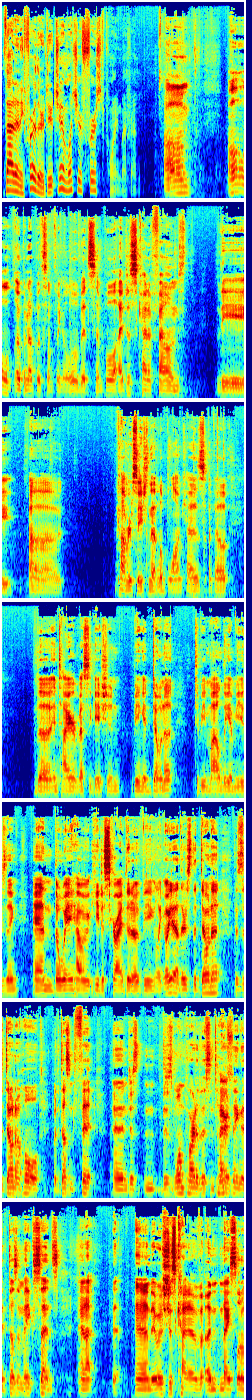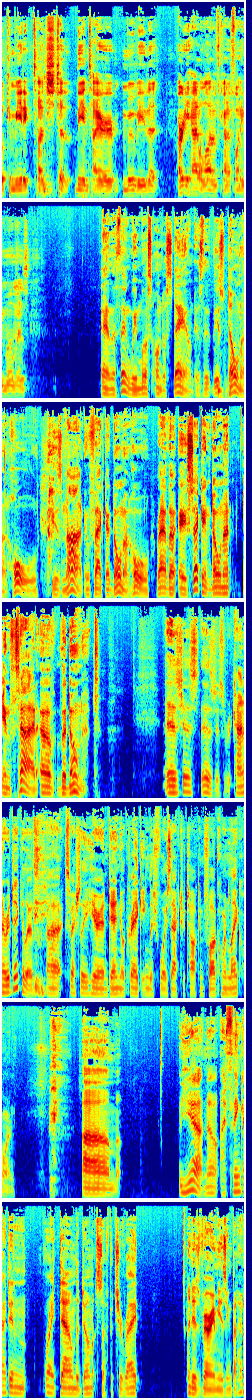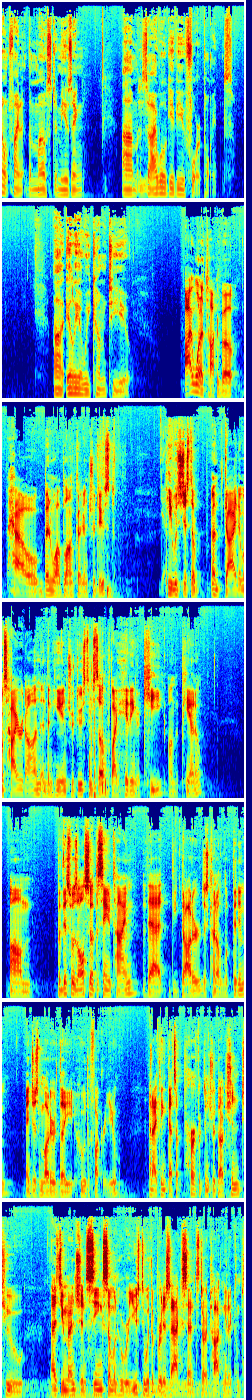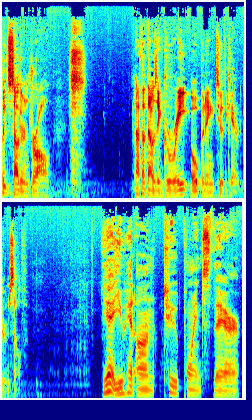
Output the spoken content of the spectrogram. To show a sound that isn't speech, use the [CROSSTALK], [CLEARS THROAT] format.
Without any further ado, Jim, what's your first point, my friend? Um, I'll open up with something a little bit simple. I just kind of found the uh, conversation that LeBlanc has about the entire investigation being a donut to be mildly amusing and the way how he described it of being like oh yeah there's the donut there's the donut hole but it doesn't fit and just there's one part of this entire thing that doesn't make sense and i and it was just kind of a nice little comedic touch to the entire movie that already had a lot of kind of funny moments. And the thing we must understand is that this donut hole is not, in fact, a donut hole, rather, a second donut inside of the donut. It's just, it's just kind of ridiculous, [CLEARS THROAT] uh, especially here in Daniel Craig, English voice actor, talking Foghorn Leghorn. [LAUGHS] Um, yeah, no, I think I didn't write down the donut stuff, but you're right. It is very amusing, but I don't find it the most amusing. Um, So I will give you four points. Uh, Ilya, we come to you. I want to talk about how Benoit Blanc got introduced. He was just a, a guy that was hired on, and then he introduced himself by hitting a key on the piano. Um, but this was also at the same time that the daughter just kind of looked at him and just muttered the "Who the fuck are you?" And I think that's a perfect introduction to, as you mentioned, seeing someone who we're used to with a British accent start talking in a complete Southern drawl. I thought that was a great opening to the character himself. Yeah, you hit on two points there.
